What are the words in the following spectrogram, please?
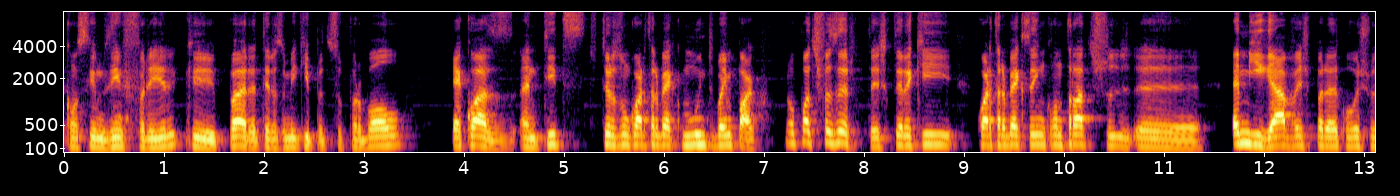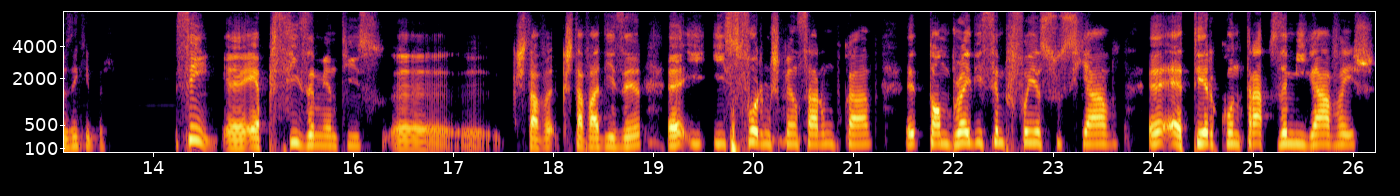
conseguimos inferir que para teres uma equipa de Super Bowl é quase antítese de teres um quarterback muito bem pago. Não podes fazer, tens que ter aqui quarterbacks em contratos amigáveis para com as suas equipas. Sim, é, é precisamente isso uh, que, estava, que estava a dizer. Uh, e, e, se formos pensar um bocado, uh, Tom Brady sempre foi associado a ter contratos amigáveis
